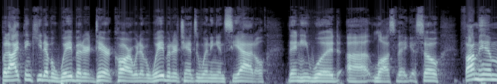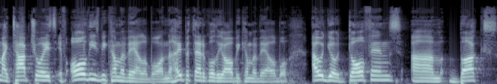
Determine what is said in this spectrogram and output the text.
but I think he'd have a way better, Derek Carr would have a way better chance of winning in Seattle than he would uh, Las Vegas. So if I'm him, my top choice, if all these become available, and the hypothetical they all become available, I would go Dolphins, um, Bucks,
